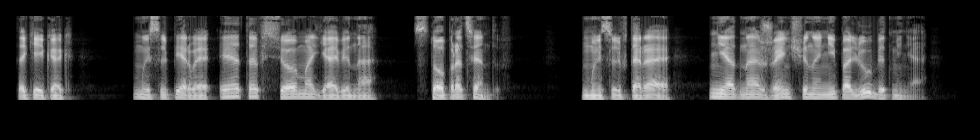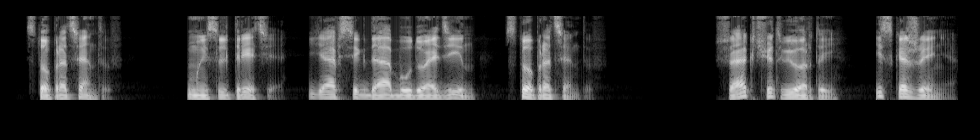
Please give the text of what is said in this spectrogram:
такие как мысль первая «это все моя вина», 100%. Мысль вторая «ни одна женщина не полюбит меня», 100%. Мысль третья «я всегда буду один», 100%. Шаг четвертый. Искажение.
